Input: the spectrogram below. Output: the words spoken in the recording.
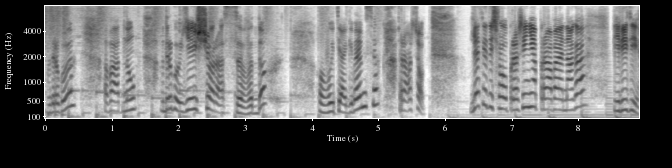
в другую, в одну, в другую. Еще раз вдох, вытягиваемся. Хорошо. Для следующего упражнения правая нога впереди.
